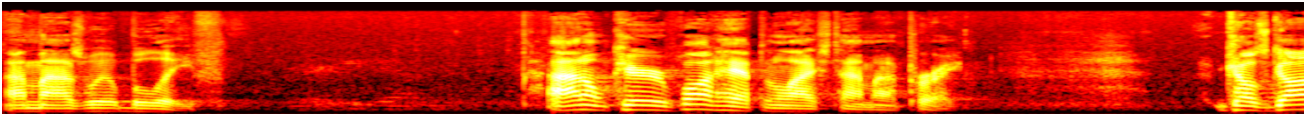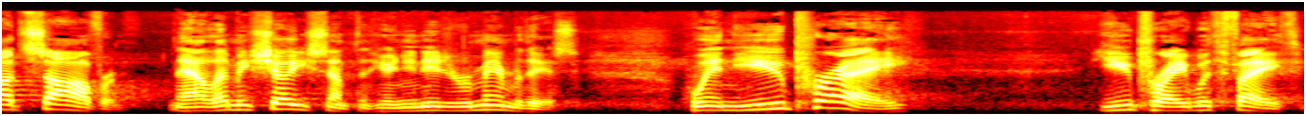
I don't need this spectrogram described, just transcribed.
I might as well believe. I don't care what happened last time I prayed. Because God's sovereign. Now, let me show you something here, and you need to remember this. When you pray, you pray with faith.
